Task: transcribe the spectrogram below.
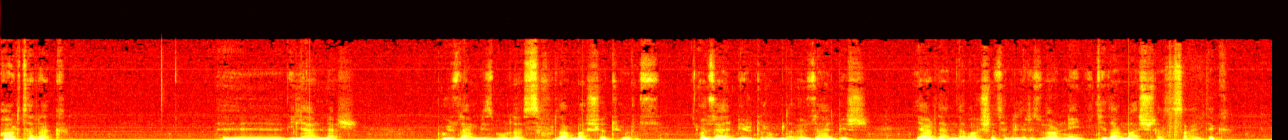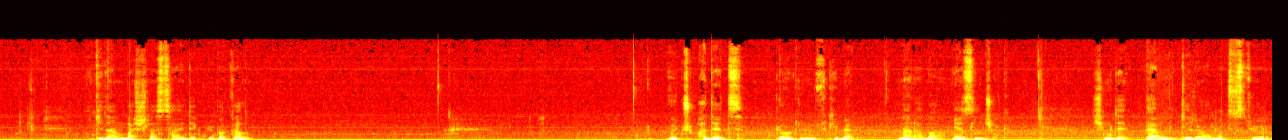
artarak e, ilerler. Bu yüzden biz burada sıfırdan başlatıyoruz. Özel bir durumda, özel bir yerden de başlatabiliriz. Örneğin 2'den başlatsaydık 2'den başlatsaydık bir bakalım. 3 adet gördüğünüz gibi merhaba yazılacak. Şimdi ben bir geri almak istiyorum.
